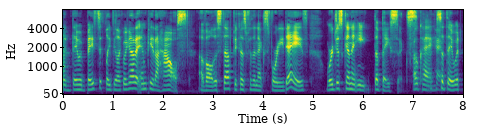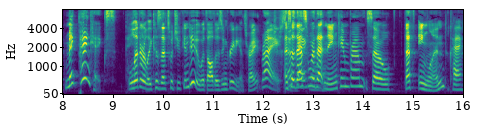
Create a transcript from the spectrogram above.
they would they would basically be like we got to empty the house of all this stuff because for the next 40 days we're just going to eat the basics Okay. so they would make pancakes literally because that's what you can do with all those ingredients, right? Right. And so that's Okay. where that name came from. So that's England. Okay.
